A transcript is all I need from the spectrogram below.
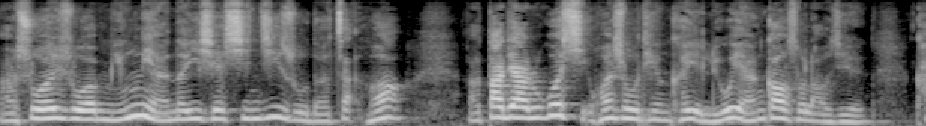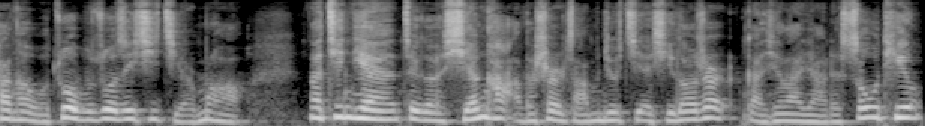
啊，说一说明年的一些新技术的展望，啊，大家如果喜欢收听，可以留言告诉老金，看看我做不做这期节目哈。那今天这个显卡的事儿，咱们就解析到这儿，感谢大家的收听。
